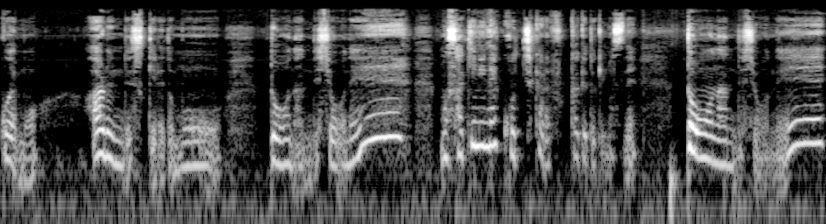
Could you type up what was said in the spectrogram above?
声もあるんですけれども、どうなんでしょうね。もう先にね、こっちからふっかけときますね。どうなんでしょうね。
